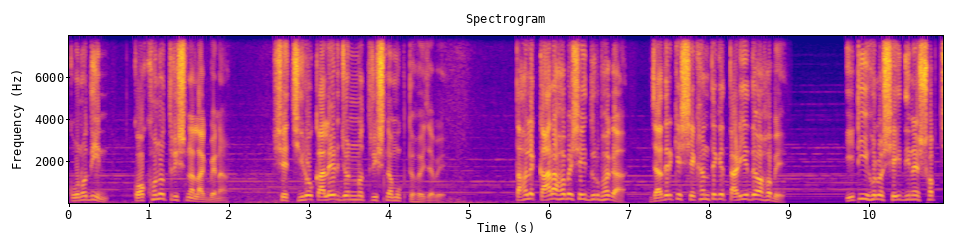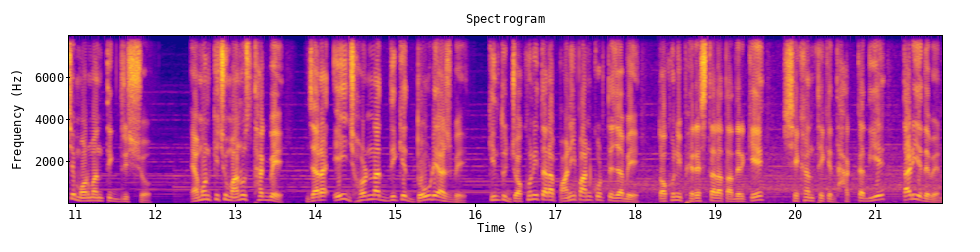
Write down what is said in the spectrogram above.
কোনোদিন কখনো তৃষ্ণা লাগবে না। সে চিরকালের জন্য তৃষ্ণামুক্ত হয়ে যাবে। তাহলে কারা হবে সেই দুর্ভাগা যাদেরকে সেখান থেকে তাড়িয়ে দেওয়া হবে? এটি হলো সেই দিনের সবচেয়ে মর্মান্তিক দৃশ্য। এমন কিছু মানুষ থাকবে যারা এই ঝর্ণার দিকে দৌড়ে আসবে। কিন্তু যখনই তারা পানি পান করতে যাবে, তখনই ফেরেস্তারা তাদেরকে সেখান থেকে ধাক্কা দিয়ে তাড়িয়ে দেবেন।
